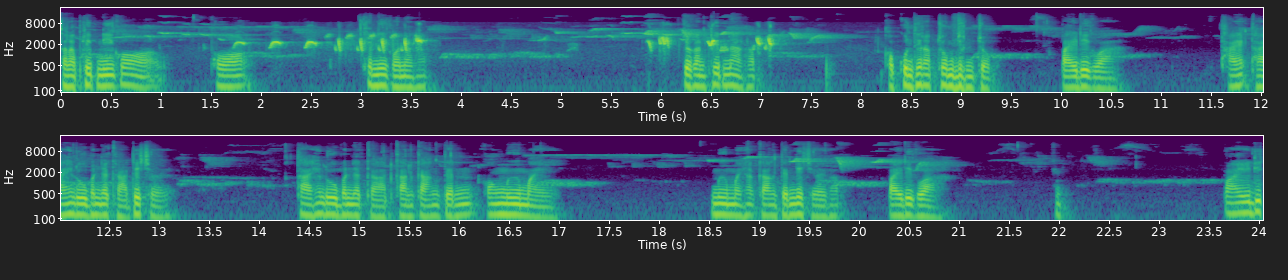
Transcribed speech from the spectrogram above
สำหรับคลิปนี้ก็ พอแค่นี้ก่อนนะครับ เจอกันคลิปหน้าครับ ขอบคุณที่รับชมจนจบ ไปดีกว่าถ่ายถ่ายให้ดูบรรยากาศเฉยถ่ายให้ดูบรรยากาศการกางเต็นท์ของมือใหม่ มือใหม่หัดกางเต็นท์เฉยๆครับ ไปดีกว่า ไปดี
